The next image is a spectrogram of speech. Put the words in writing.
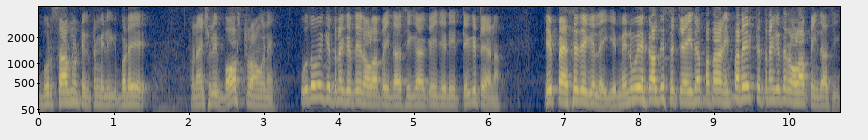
ਬੁਰ ਸਾਹਿਬ ਨੂੰ ਟਿਕਟ ਮਿਲੀ। ਬੜੇ ਫਾਈਨੈਂਸ਼ੀਅਲੀ ਬਹੁਤ ਸਟਰੋਂਗ ਨੇ। ਉਦੋਂ ਵੀ ਕਿਤੇ ਨਾ ਕਿਤੇ ਰੌਲਾ ਪੈਂਦਾ ਸੀਗਾ ਕਿ ਜਿਹੜੀ ਟਿਕਟ ਆ ਨਾ ਇਹ ਪੈਸੇ ਦੇ ਕੇ ਲਈ ਗਏ ਮੈਨੂੰ ਇਸ ਗੱਲ ਦੀ ਸੱਚਾਈ ਦਾ ਪਤਾ ਨਹੀਂ ਪਰ ਇਹ ਕਿਤੇ ਨਾ ਕਿਤੇ ਰੌਲਾ ਪੈਂਦਾ ਸੀ।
